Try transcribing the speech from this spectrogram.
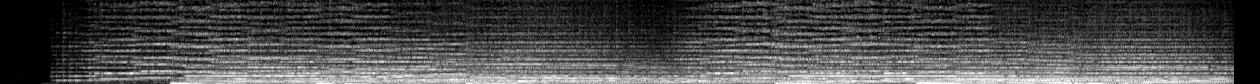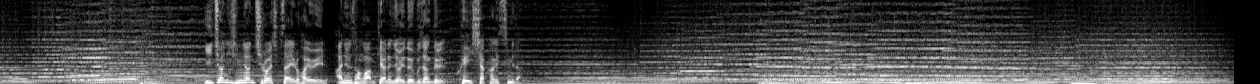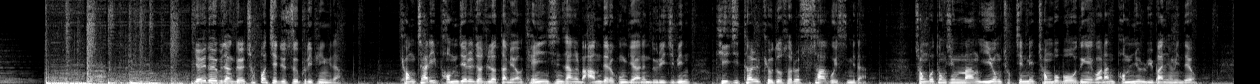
2020년 7월 14일 화요일 안윤상과 함께하는 여의도의 부장들 회의 시작하겠습니다. 여의도의 부장들 첫 번째 뉴스 브리핑입니다. 경찰이 범죄를 저질렀다며 개인 신상을 마음대로 공개하는 누리집인 디지털 교도소를 수사하고 있습니다. 정보통신망 이용 촉진 및 정보보호 등에 관한 법률 위반 혐의인데요.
